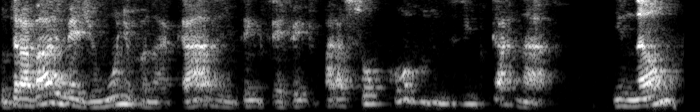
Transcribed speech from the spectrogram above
O trabalho mediúnico na casa ele tem que ser feito para socorro do desencarnado e não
